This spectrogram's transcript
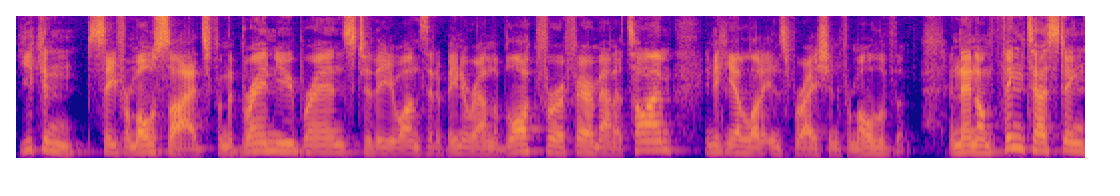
you can see from all sides, from the brand new brands to the ones that have been around the block for a fair amount of time, and you can get a lot of inspiration from all of them. And then on Thing Testing,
